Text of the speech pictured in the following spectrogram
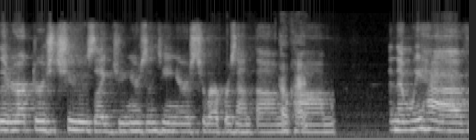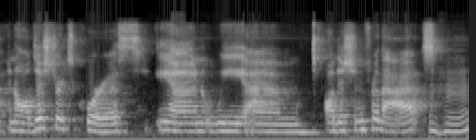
the directors choose like juniors and seniors to represent them. Okay. Um, and then we have an all districts chorus, and we um, audition for that, mm-hmm.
